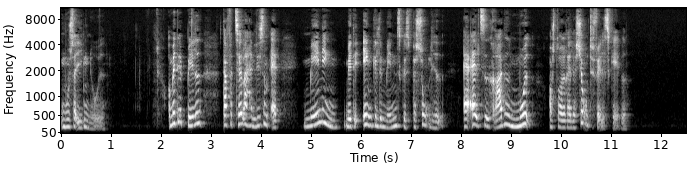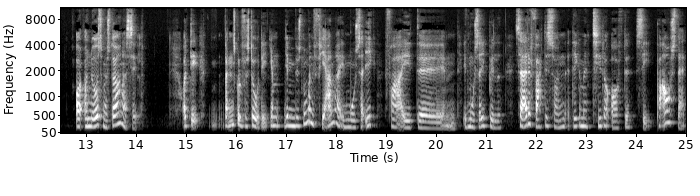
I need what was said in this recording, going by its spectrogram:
mosaikken noget. Og med det billede, der fortæller han ligesom, at meningen med det enkelte menneskes personlighed er altid rettet mod og står i relation til fællesskabet og, og noget, som er større end os selv. Og det, hvordan skulle du forstå det? Jamen, jamen hvis nu man fjerner en mosaik fra et, øh, et mosaikbillede, så er det faktisk sådan, at det kan man tit og ofte se på afstand.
